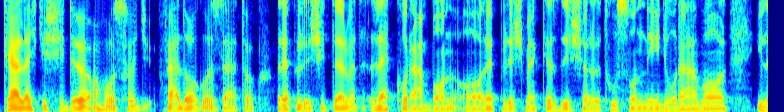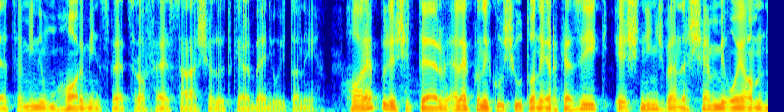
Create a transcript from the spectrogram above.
kell egy kis idő ahhoz, hogy feldolgozzátok? A repülési tervet legkorábban a repülés megkezdése előtt 24 órával, illetve minimum 30 percre a felszállás előtt kell benyújtani. Ha a repülési terv elektronikus úton érkezik, és nincs benne semmi olyan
